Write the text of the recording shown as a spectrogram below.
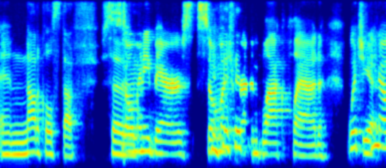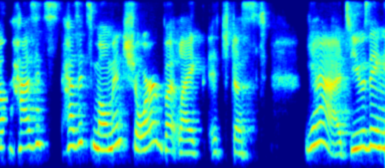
and nautical stuff. So so many bears, so much red and black plaid, which yes. you know has its has its moment, sure, but like it's just yeah, it's using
